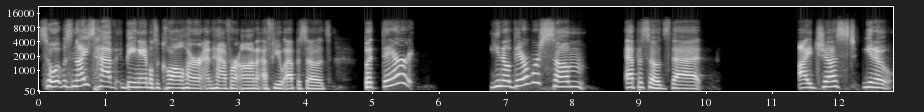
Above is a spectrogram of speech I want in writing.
So it was nice have being able to call her and have her on a few episodes. But there, you know, there were some episodes that I just, you know,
